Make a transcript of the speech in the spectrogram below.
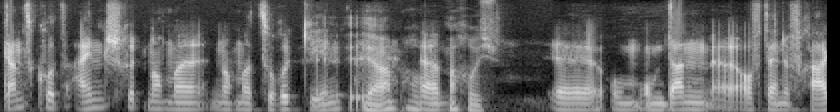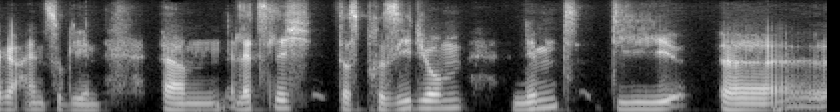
ganz kurz einen Schritt nochmal noch mal zurückgehen. Ja, ähm, mach ruhig. Äh, um, um dann äh, auf deine Frage einzugehen. Ähm, letztlich, das Präsidium nimmt die äh,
